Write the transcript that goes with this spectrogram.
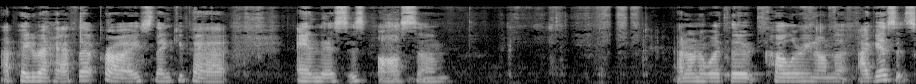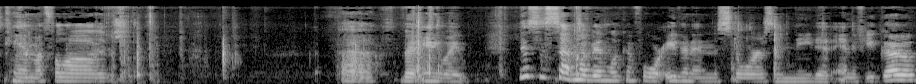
I paid about half that price. Thank you, Pat. And this is awesome. I don't know what the coloring on the, I guess it's camouflage. Uh, but anyway, this is something I've been looking for even in the stores and needed. And if you go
